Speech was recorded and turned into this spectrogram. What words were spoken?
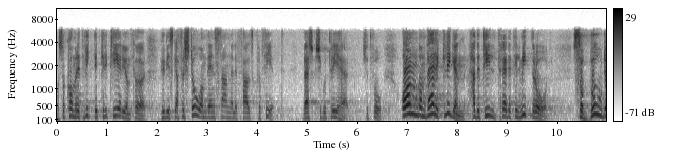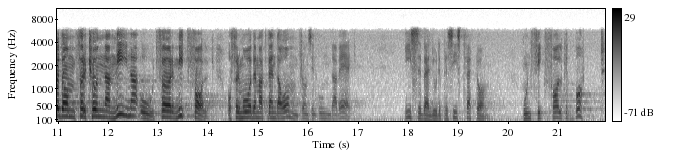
Och så kommer ett viktigt kriterium för hur vi ska förstå om det är en sann eller falsk profet. Vers 23 här, 22. Om de verkligen hade tillträde till mitt råd, så borde de förkunna mina ord för mitt folk och förmå dem att vända om från sin onda väg. Isabel gjorde precis tvärtom. Hon fick folket bort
